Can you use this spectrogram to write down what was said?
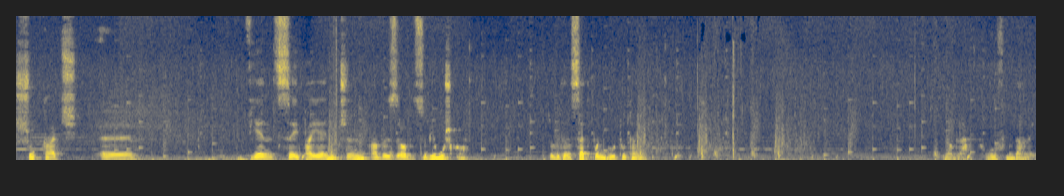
szukać e, więcej pajęczyn, aby zrobić sobie łóżko. Żeby ten set point był tutaj. Mówmy dalej.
